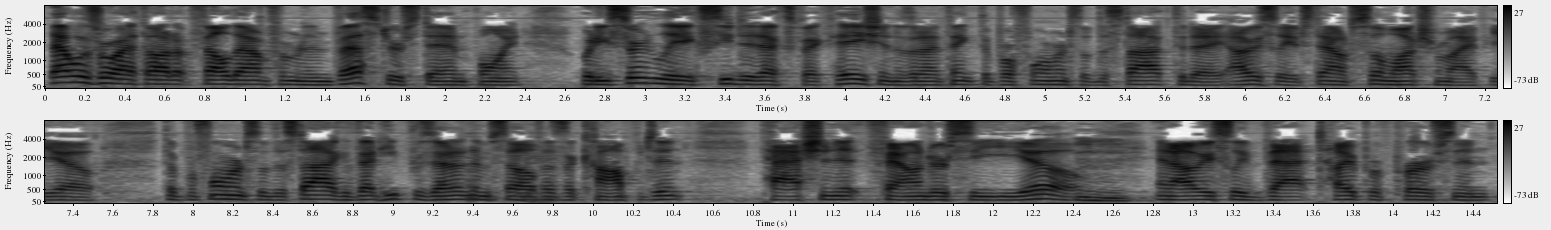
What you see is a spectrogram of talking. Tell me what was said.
that was where I thought it fell down from an investor standpoint, but he certainly exceeded expectations. And I think the performance of the stock today, obviously it's down so much from IPO, the performance of the stock is that he presented himself as a competent, passionate founder CEO. Mm-hmm. And obviously that type of person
